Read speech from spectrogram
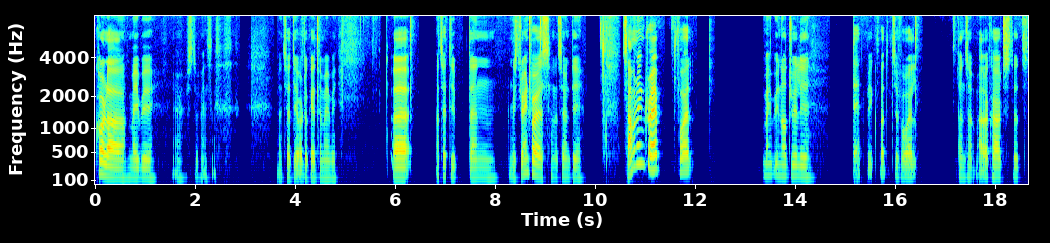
color, maybe. Yeah, stupid. 30 altogether, maybe. Uh, 130, then Restrain Forest, 170. Summoning Trap foil. Maybe not really that big, but it's a foil. Then some other cards that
